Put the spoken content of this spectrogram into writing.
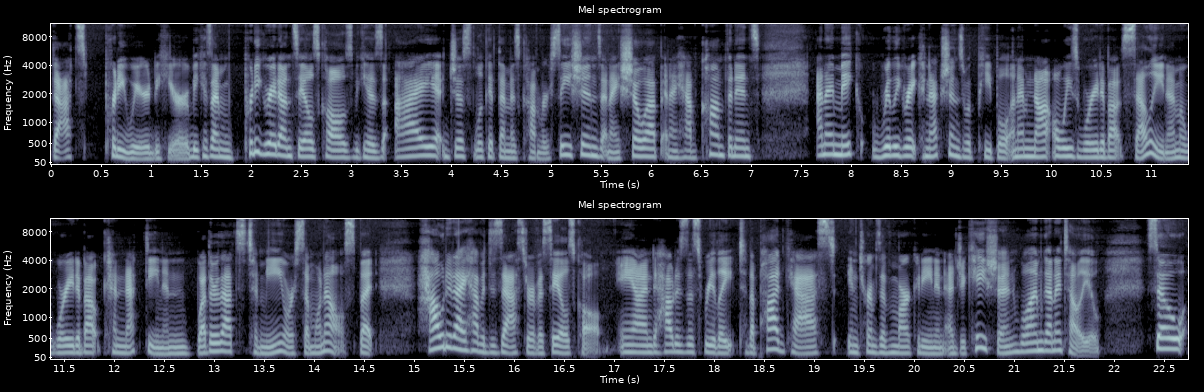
that's pretty weird to hear because I'm pretty great on sales calls because I just look at them as conversations and I show up and I have confidence and I make really great connections with people. And I'm not always worried about selling, I'm worried about connecting and whether that's to me or someone else. But how did I have a disaster of a sales call? And how does this relate to the podcast in terms of marketing and education? Well, I'm going to tell you. So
